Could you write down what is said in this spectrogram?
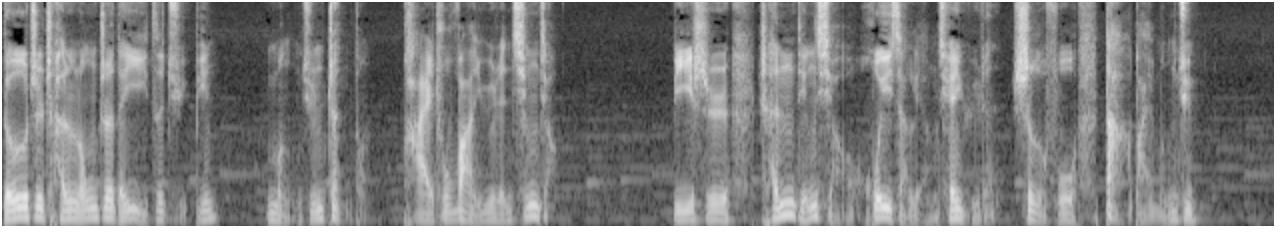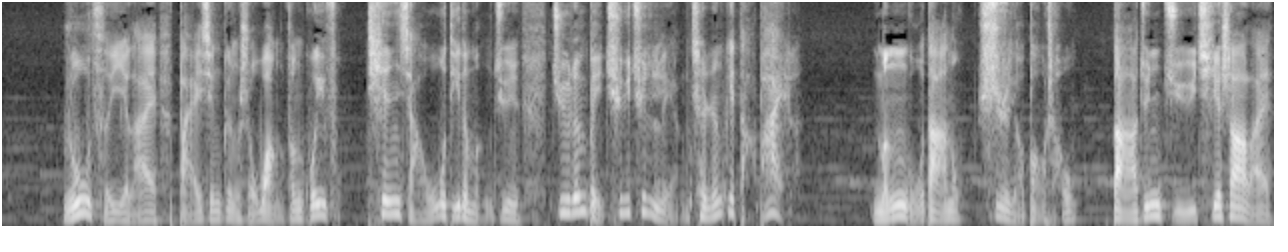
得知陈龙之的义子举兵，蒙军震动，派出万余人清剿。彼时，陈鼎晓麾下两千余人，设伏大败蒙军。如此一来，百姓更是望风归附。天下无敌的蒙军，居然被区区两千人给打败了。蒙古大怒，誓要报仇。大军举旗杀来。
